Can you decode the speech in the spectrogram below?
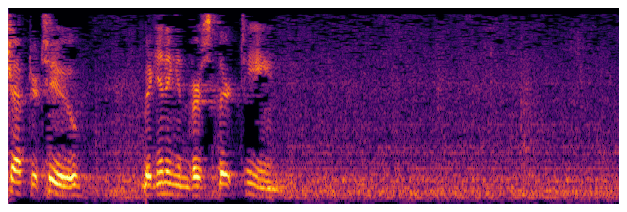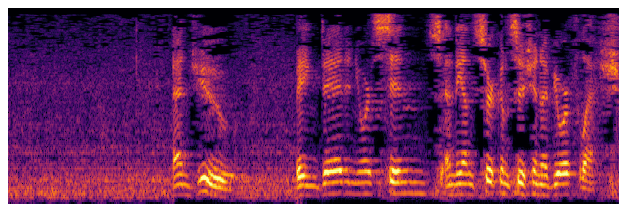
chapter 2, beginning in verse 13. And you, being dead in your sins and the uncircumcision of your flesh,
